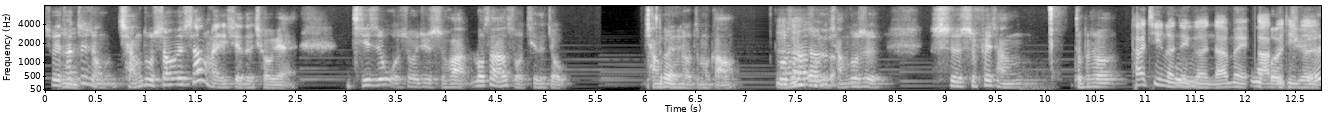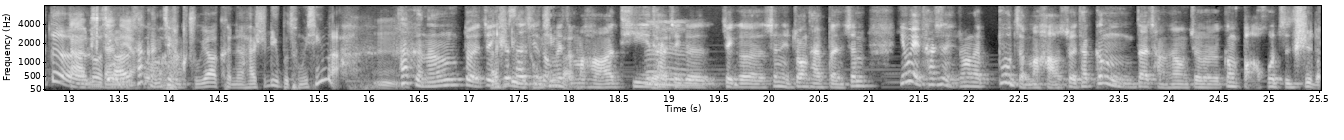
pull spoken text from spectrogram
所以他这种强度稍微上来一些的球员，其实我说句实话，洛塞尔所踢的就强度没有这么高，洛萨尔索的强度是是是非常。怎么说？他进了那个南美阿根廷的大洛萨尔，他可能主要可能还是力不从心吧。嗯，他可能对这一个赛季都没怎么好好踢，他这个这个身体状态本身，因为他身体状态不怎么好，所以他更在场上就是更保护自己的，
